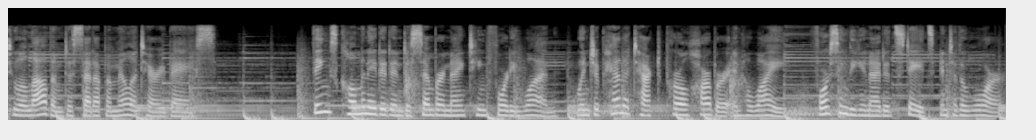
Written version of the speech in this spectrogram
to allow them to set up a military base. Things culminated in December 1941 when Japan attacked Pearl Harbor in Hawaii, forcing the United States into the war.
